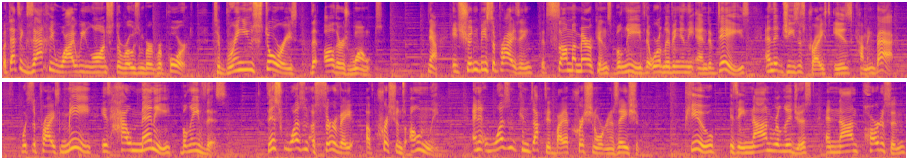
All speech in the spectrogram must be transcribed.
but that's exactly why we launched the Rosenberg Report to bring you stories that others won't. Now, it shouldn't be surprising that some Americans believe that we're living in the end of days and that Jesus Christ is coming back. What surprised me is how many believe this. This wasn't a survey of Christians only, and it wasn't conducted by a Christian organization. Pew is a non religious and non-partisan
